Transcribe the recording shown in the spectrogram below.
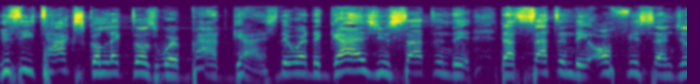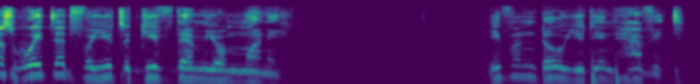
You see, tax collectors were bad guys. They were the guys you sat in the, that sat in the office and just waited for you to give them your money, even though you didn't have it.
